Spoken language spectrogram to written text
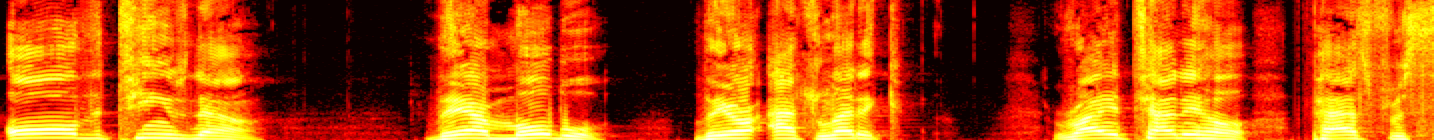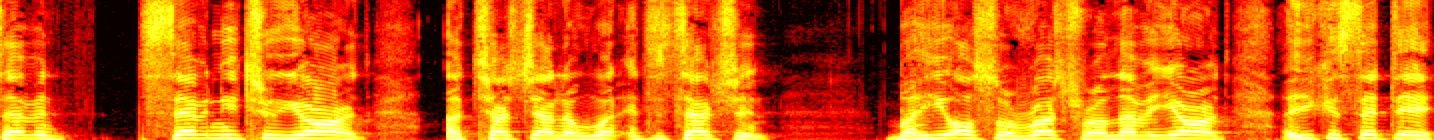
all the teams now, they are mobile, they are athletic. Ryan Tannehill passed for seven, 72 yards, a touchdown and one interception, but he also rushed for 11 yards. You can sit there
